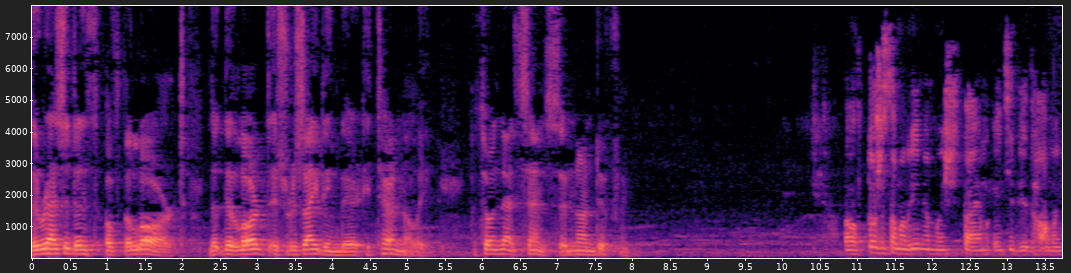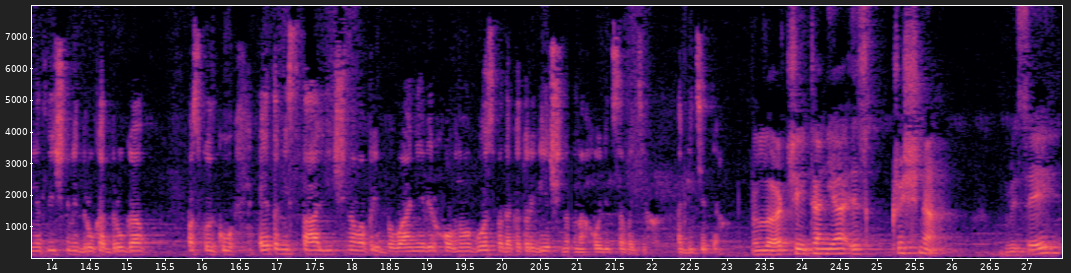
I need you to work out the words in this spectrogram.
the residence of the Lord, that the Lord is residing there eternally. So in that sense, they're non-different. А В то же самое время мы считаем эти две дхамы не отличными друг от друга, поскольку это места личного пребывания Верховного Господа, который вечно находится в этих обителях. Lord Chaitanya is Krishna. We say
